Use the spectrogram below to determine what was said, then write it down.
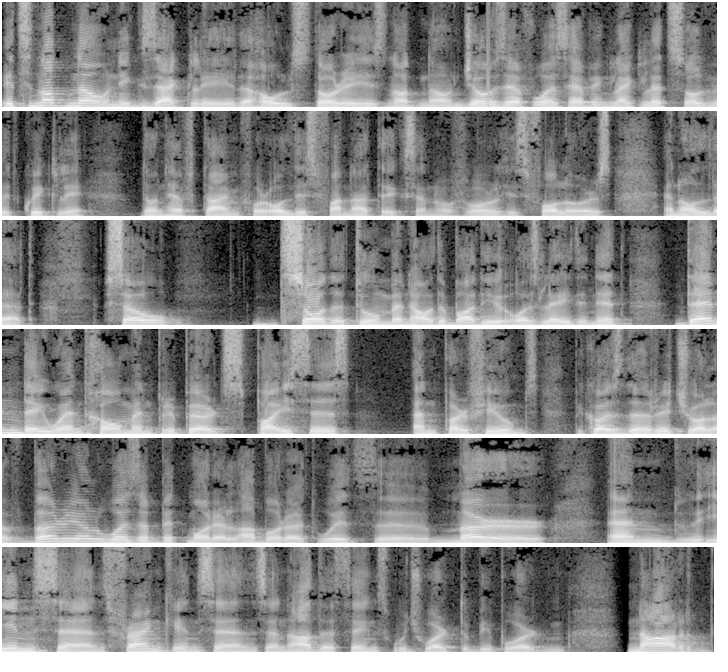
It's not known exactly, the whole story is not known. Joseph was having, like, let's solve it quickly. Don't have time for all these fanatics and for all his followers and all that. So, saw the tomb and how the body was laid in it. Then they went home and prepared spices and perfumes because the ritual of burial was a bit more elaborate with uh, myrrh and incense, frankincense, and other things which were to be poured, nard,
